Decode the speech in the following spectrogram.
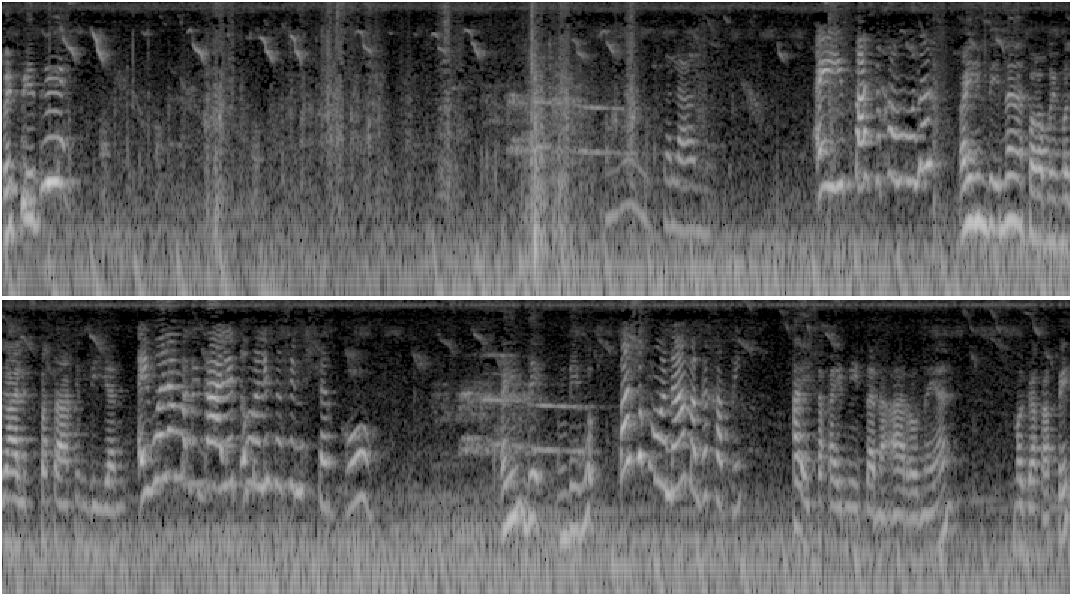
Abay, pwede. Ay, salamat. Ay, pasok ka muna. Ay, hindi na. Baka may magalit pa sa akin diyan. Ay, walang magagalit. Umalis na si mister ko. Ay, hindi. Hindi ho. Pasok muna, magkakape. Ay, sa kainitan ng araw na yan. Magkakape.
